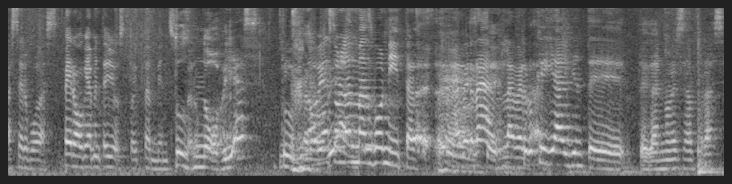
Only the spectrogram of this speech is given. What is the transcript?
hacer bodas. Pero obviamente yo estoy también ¿Tus novias? Tus novias son las más bonitas, la verdad, Este, la verdad. Creo que ya alguien te, te ganó esa frase.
